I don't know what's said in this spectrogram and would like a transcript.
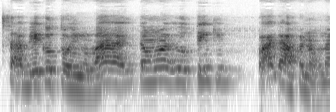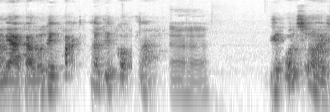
saber que eu tô indo lá, então eu tenho que pagar. Eu falei, não, na minha casa eu vou ter que pagar, eu tenho que cobrar. Aham. Tem condições.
